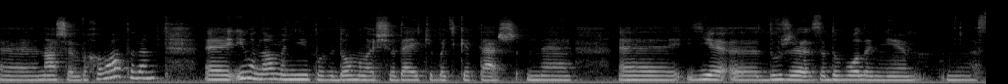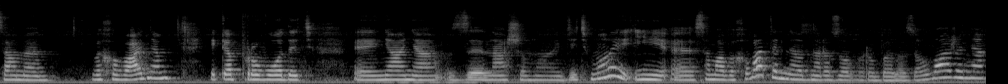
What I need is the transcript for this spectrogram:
е, нашим вихователем, і вона мені повідомила, що деякі батьки теж не е, є е, дуже задоволені саме вихованням, яке проводить е, няня з нашими дітьми, і е, сама вихователь неодноразово робила зауваження,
